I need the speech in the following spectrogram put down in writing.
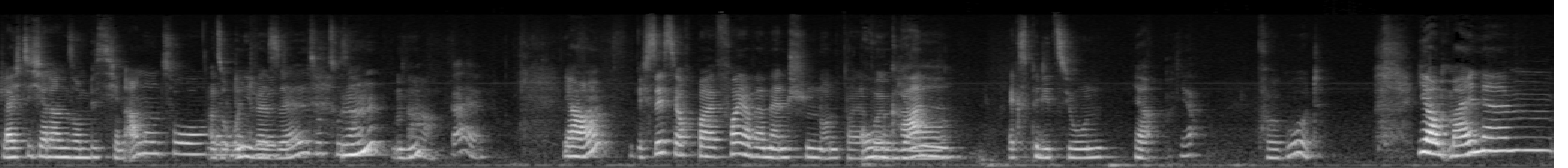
gleicht sich ja dann so ein bisschen an und so. Also universell sozusagen. Mhm. Ah, geil. Ja, Ich sehe es ja auch bei Feuerwehrmenschen und bei Oh, Vulkanexpeditionen. ja. Ja. Voll gut. Ja, und mein ähm,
